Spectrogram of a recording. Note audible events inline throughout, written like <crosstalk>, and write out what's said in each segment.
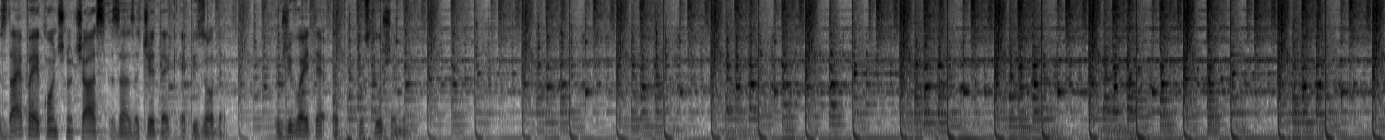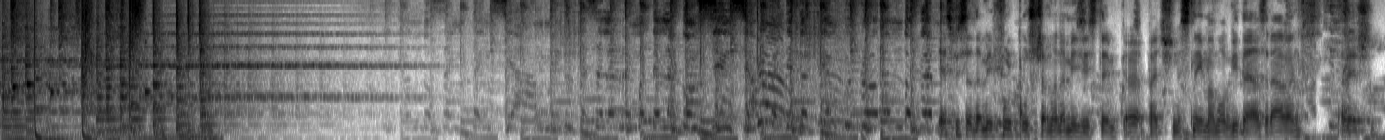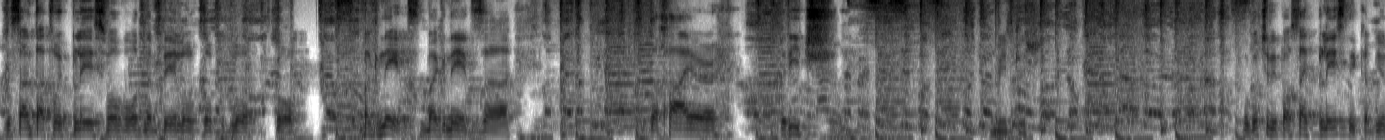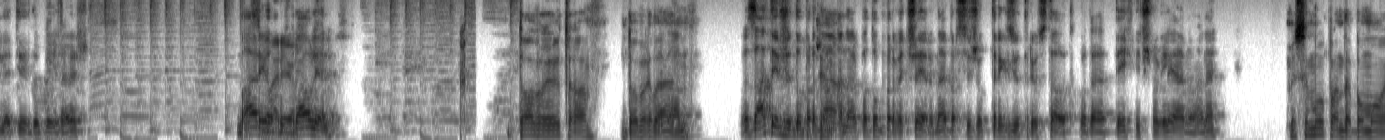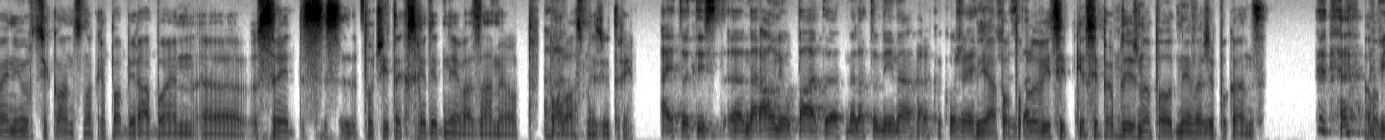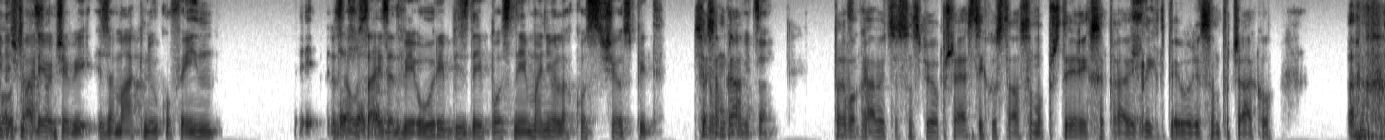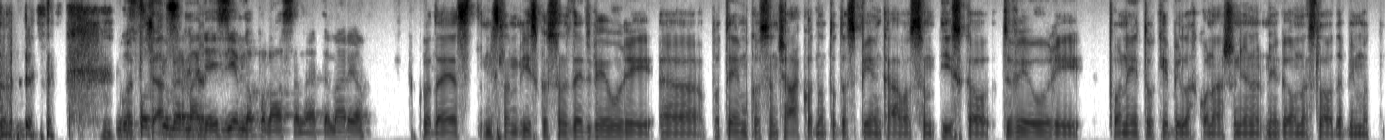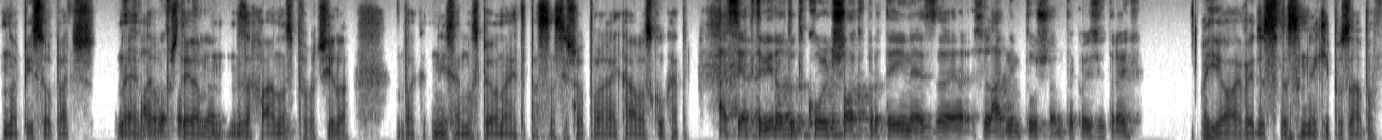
Zdaj pa je končno čas za začetek epizode. Uživajte ob poslušanju. Mislim, da mi ful puščamo na mizi s tem, ker pač ne snemamo videa zraven. Veš, že sam ta tvoj ples v vodnem delu, to bi bilo tako. Magnet, magnet za, za higher reach. Misliš? Mogoče bi pa vsaj plesni community dobili, veš. Marijo, Mario. pozdravljen. Dobro jutro, dober dan. Zate je že dober dan ali pa dober večer, najbrž si že ob treh zjutraj vstal, tako da tehnično gledano, a ne? Mislim, upam, da bomo v eni urci končno, ker pa bi rabo en uh, sred, s, s, počitek sredi dneva za me ob Aha. pol osmih zjutraj. A je to tisti uh, naravni upad eh, melatonina ali kako že? Ja, po polovici, ki si približno pol dneva že po koncu. <laughs> Vidiš. Marijo, če bi zamaknil kofein za Točno vsaj to. za dve uri, bi zdaj po snemanju lahko šel spiti. Saj sem ga. Pravico. Prvo kavico sem spil ob šestih, vstal sem ob štirih, se pravi, glih dve uri sem počakal. <laughs> Gospod. Huberman je izjemno ponosen na te, Marijo. Tako da jaz, mislim, iskal sem zdaj dve uri, uh, potem ko sem čakal na to, da spijem kavo, sem iskal dve uri po netu, ki bi lahko našel nje- njegov naslov, da bi mu napisal pač. Ne, da Zahvalno upoštevam sporočilo. zahvalno sporočilo, ampak nisem uspel najti, pa sem si šel pa raj kavo skuhati. A si aktiviral tudi cold shock proteine z hladnim tušem, tako zjutraj? Jo, vedel sem, da sem nekaj pozabil.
